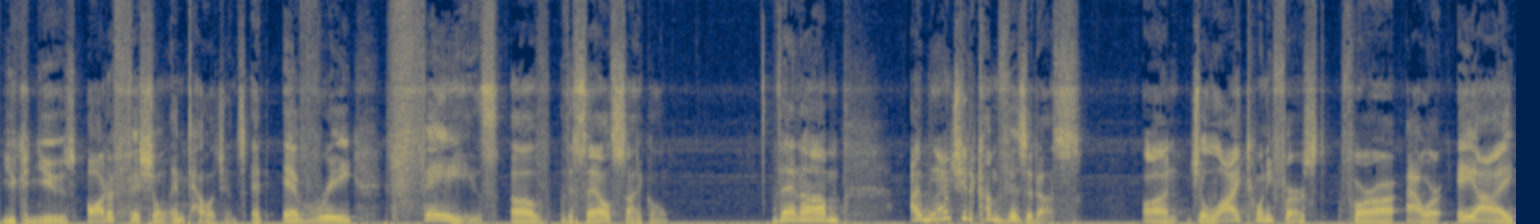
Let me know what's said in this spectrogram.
you can use artificial intelligence at every phase of the sales cycle, then um, I want you to come visit us on July 21st for our, our, AI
